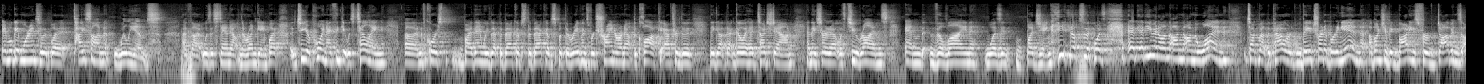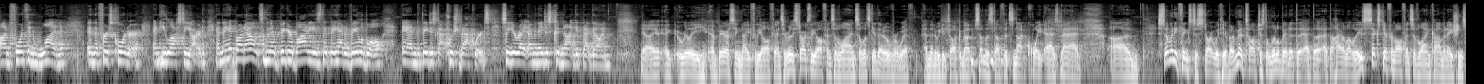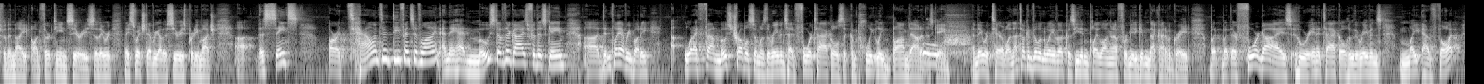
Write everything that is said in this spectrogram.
and we'll get more into it, but Ty'Son Williams. I thought was a standout in the run game. But to your point, I think it was telling uh, and of course, by then we've got the backups, the backups. But the Ravens were trying to run out the clock after the they got that go-ahead touchdown, and they started out with two runs, and the line wasn't budging. you know, so there was, and, and even on on on the one, talk about the power. They try to bring in a bunch of big bodies for Dobbins on fourth and one in the first quarter, and he lost a yard. And they had brought out some of their bigger bodies that they had available, and they just got pushed backwards. So you're right. I mean, they just could not get that going. Yeah, a, a, really embarrassing night for the offense. It really starts with the offensive line, so let's get that over with, and then we can talk about some of the stuff that's not quite as bad. Uh, so many things to start with here, but I'm going to talk just a little bit at the at the at the higher level. They used six different offensive line combinations for the night on 13 series, so they were they switched every other series pretty much. Uh, the Saints are a talented defensive line, and they had most of their guys for this game. Uh, didn't play everybody. Uh, what I found most troublesome was the Ravens had four tackles that completely bombed out in this Ooh. game. And they were terrible. I'm not talking Villanueva because he didn't play long enough for me to give him that kind of a grade. But but there are four guys who were in a tackle who the Ravens might have thought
